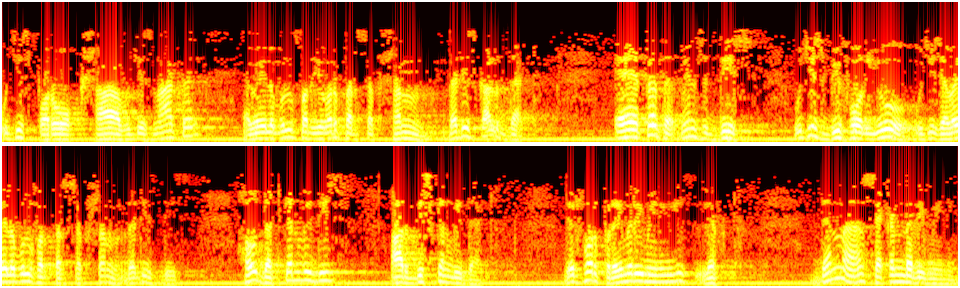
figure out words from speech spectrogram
which is paroksha, which is not available for your perception. That is called that. Etat means this, which is before you, which is available for perception. That is this. How that can be this or this can be that? Therefore, primary meaning is left. Then a secondary meaning.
